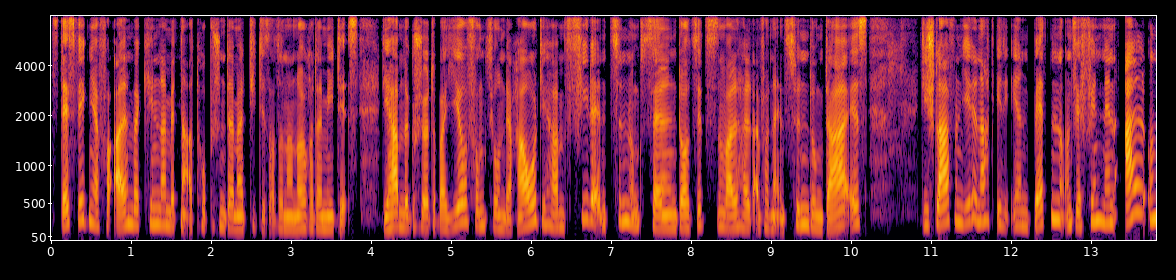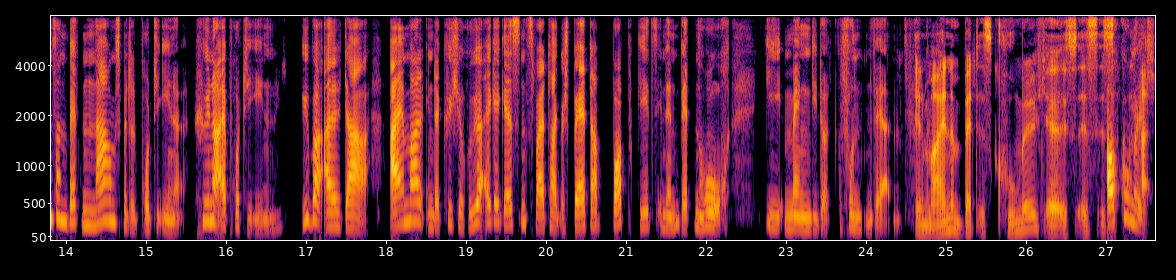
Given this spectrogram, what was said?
Ist deswegen ja vor allem bei Kindern mit einer atopischen Dermatitis, also einer Neurodermitis. Die haben eine gestörte Barrierefunktion der Haut, die haben viele Entzündungszellen dort sitzen, weil halt einfach eine Entzündung da ist. Die schlafen jede Nacht in ihren Betten und wir finden in all unseren Betten Nahrungsmittelproteine, Hühnereiprotein, überall da. Einmal in der Küche Rührei gegessen, zwei Tage später, Bob, geht's in den Betten hoch. Die Mengen, die dort gefunden werden. In meinem Bett ist Kuhmilch. Äh, ist, ist, ist, auch Kuhmilch.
